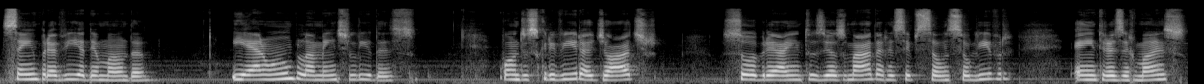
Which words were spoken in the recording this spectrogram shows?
Sempre havia demanda e eram amplamente lidas. Quando escrevi a George sobre a entusiasmada recepção de seu livro entre as irmãs,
